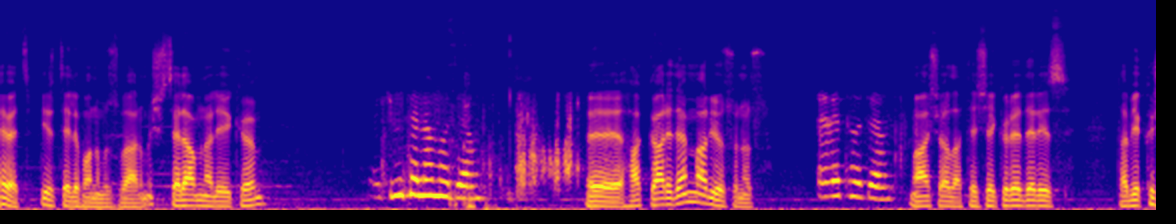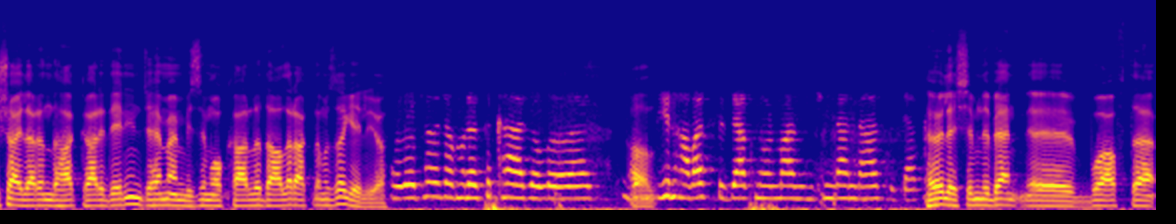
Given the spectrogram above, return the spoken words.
Evet bir telefonumuz varmış. Selamun aleyküm. Şimdi selam hocam. Ee, Hakkari'den mi arıyorsunuz? Evet hocam. Maşallah teşekkür ederiz. Tabii kış aylarında Hakkari denince hemen bizim o karlı dağlar aklımıza geliyor. Evet hocam burası kar dolu. Bugün hava sıcak normalinkinden daha sıcak. Öyle şimdi ben e, bu hafta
